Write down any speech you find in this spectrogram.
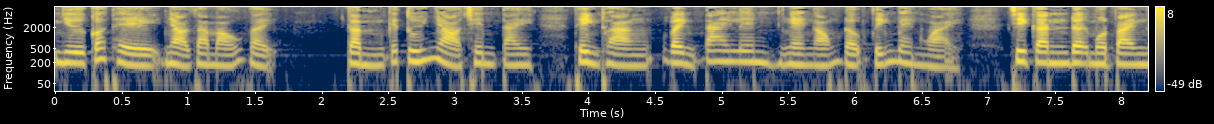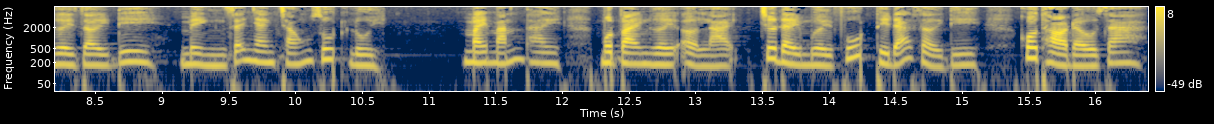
như có thể nhỏ ra máu vậy. Cầm cái túi nhỏ trên tay, thỉnh thoảng vành tai lên nghe ngóng động tính bên ngoài. Chỉ cần đợi một vài người rời đi, mình sẽ nhanh chóng rút lui. May mắn thay, một vài người ở lại, chưa đầy 10 phút thì đã rời đi. Cô thò đầu ra,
